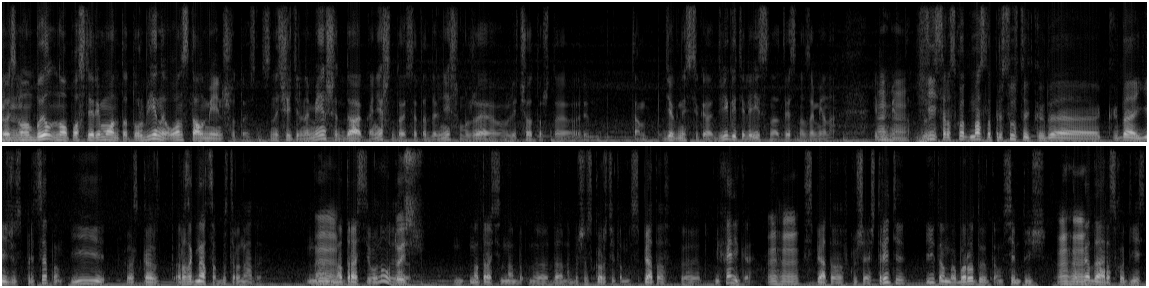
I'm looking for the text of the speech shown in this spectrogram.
То есть он был, но после ремонта турбины он стал меньше, то есть значительно меньше. Да, конечно, то есть это в дальнейшем уже влечет то, что ре- там диагностика двигателя и, соответственно, замена элементов. Здесь расход масла присутствует, когда, когда езжу с прицепом и, как скажут, разогнаться быстро надо. На, М. на трассе вот. Ну, то э, есть... на трассе, на, э, да, на большой скорости, там, с пятого э, механика, Мгм. с пятого включаешь третий, и там обороты там 7 тысяч. Мгм. Тогда да, расход есть.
